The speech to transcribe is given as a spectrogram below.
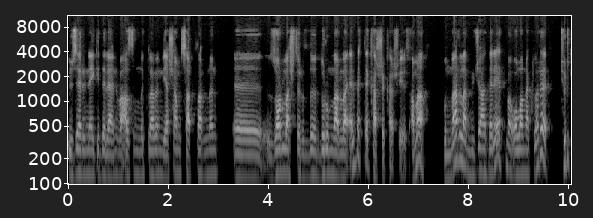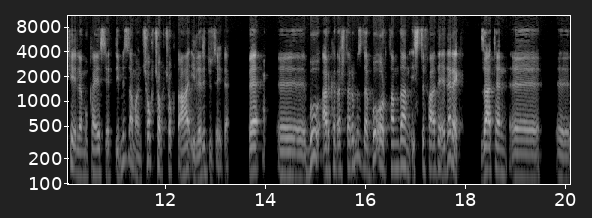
üzerine gidilen ve azınlıkların yaşam şartlarının e, zorlaştırıldığı durumlarla elbette karşı karşıyayız. Ama bunlarla mücadele etme olanakları Türkiye ile mukayese ettiğimiz zaman çok çok çok daha ileri düzeyde. Ve e, bu arkadaşlarımız da bu ortamdan istifade ederek zaten e, e,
